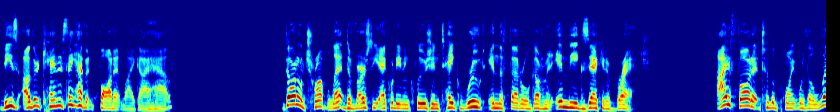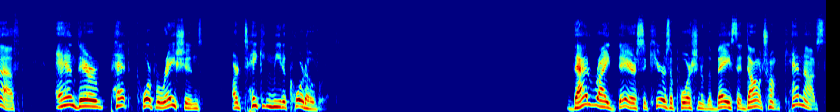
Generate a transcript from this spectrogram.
These other candidates, they haven't fought it like I have. Donald Trump let diversity, equity, and inclusion take root in the federal government, in the executive branch. I fought it to the point where the left and their pet corporations are taking me to court over it. That right there secures a portion of the base that Donald Trump cannot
